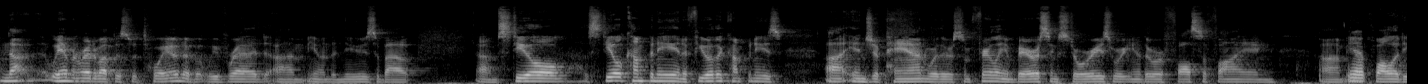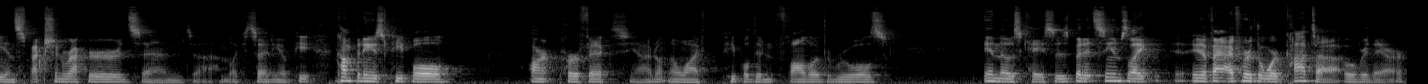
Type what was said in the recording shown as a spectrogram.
not we haven't read about this with Toyota, but we've read um, you know in the news about um, steel steel company and a few other companies uh, in Japan where there were some fairly embarrassing stories where you know they were falsifying. Um, yep. know, quality inspection records, and um, like you said, you know, pe- companies, people aren't perfect. You know, I don't know why people didn't follow the rules in those cases, but it seems like, you know, if I, I've heard the word kata over there,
